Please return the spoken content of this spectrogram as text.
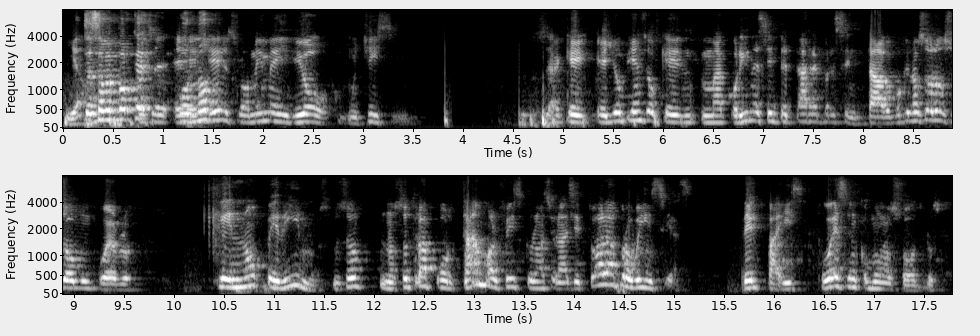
¿Usted sabe por qué? Eso a mí me hirió muchísimo. O sea que, yo pienso que Macorís necesita estar representado, porque nosotros somos un pueblo que no pedimos, nosotros, nosotros aportamos al fisco nacional. Si todas las provincias del país fuesen como nosotros,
